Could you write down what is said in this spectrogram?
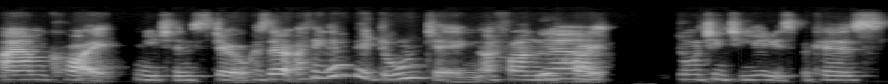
I am quite new to them still because I think they're a bit daunting. I find them Yeah. quite daunting to use because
